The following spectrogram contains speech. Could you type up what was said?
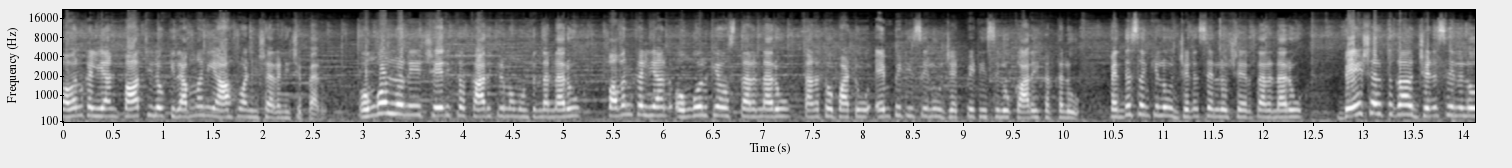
పవన్ కళ్యాణ్ పార్టీలోకి రమ్మని ఆహ్వానించారని చెప్పారు. ఒంగోలులోనే చేరిక కార్యక్రమం ఉంటుందన్నారు. పవన్ కళ్యాణ్ ఒంగోలుకే వస్తారన్నారు. తనతో పాటు ఎంపీటీసీలు జెడ్పీటీసీలు కార్యకర్తలు పెద్ద సంఖ్యలో జనసేనలో చేరతారన్నారు. బేషరతుగా జనసేనలో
